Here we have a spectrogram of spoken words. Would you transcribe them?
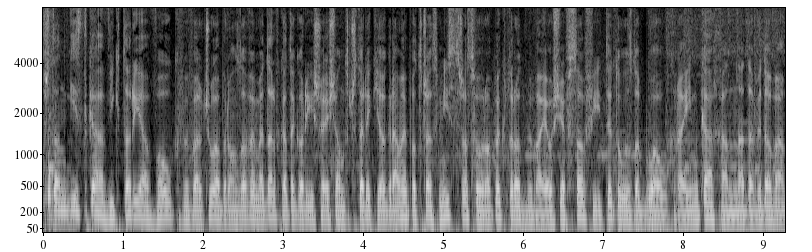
Sztangistka Wiktoria Wołk wywalczyła brązowy medal w kategorii 64 kg podczas Mistrzostw Europy, które odbywają się w Sofii. Tytuł zdobyła Ukrainka Hanna Dawydowa.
